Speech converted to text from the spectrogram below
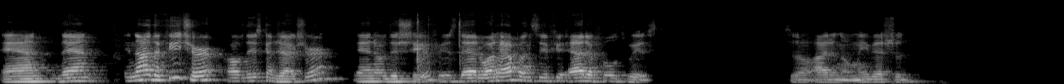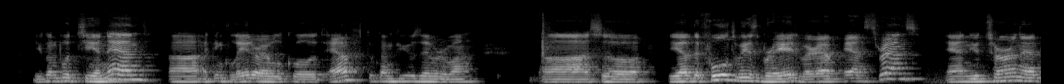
and then another feature of this conjecture and of the sheaf is that what happens if you add a full twist? So I don't know, maybe I should you can put T and end. Uh, I think later I will call it F to confuse everyone. Uh, so you have the full twist braid where you have n strands and you turn it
